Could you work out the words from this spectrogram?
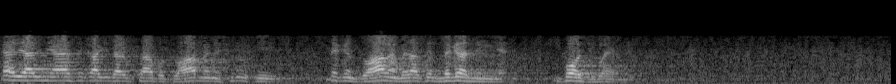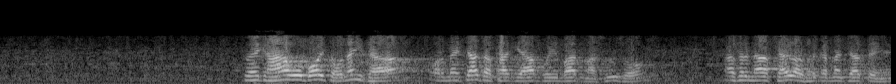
خیر آدمی آیا سے کہا جی ڈاکٹر صاحب دعا میں نے شروع کی، لیکن دعا میں میرا دل لگا نہیں ہے، بہت ہوا ہے۔ تو ایک ہاں وہ بوجھ ہونا ہی تھا، اور میں چاہتا تھا کہ آپ کو یہ بات محسوس ہو۔ اصل میں آپ شاید اثر کرنا چاہتے ہیں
